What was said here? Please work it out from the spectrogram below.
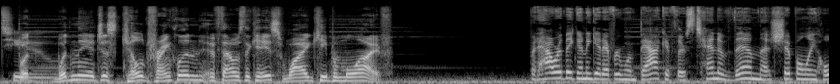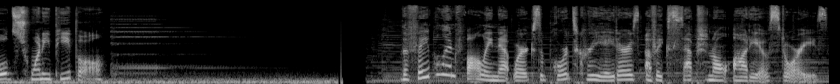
to. But wouldn't they have just killed Franklin if that was the case? Why keep him alive? But how are they going to get everyone back if there's 10 of them? That ship only holds 20 people. The Fable and Folly Network supports creators of exceptional audio stories,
